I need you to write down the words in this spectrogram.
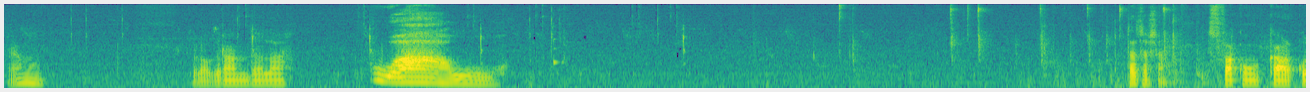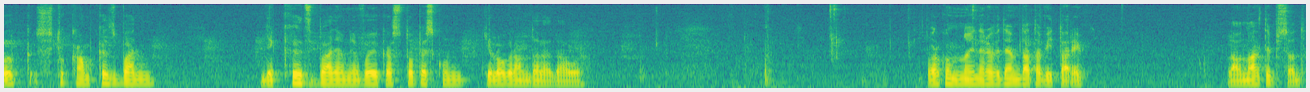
Prea mult. Kilogram de la... Wow! Stați așa, să fac un calcul, că să știu cam câți bani, de câți bani am nevoie ca să topesc un kilogram de la de aur. Oricum, noi ne revedem data viitoare la un alt episod,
